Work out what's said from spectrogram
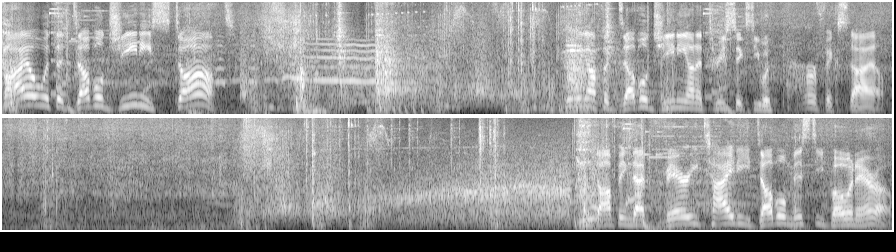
Kyle with a double genie stomped. Pulling off a double genie on a 360 with perfect style. Stomping that very tidy double misty bow and arrow.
